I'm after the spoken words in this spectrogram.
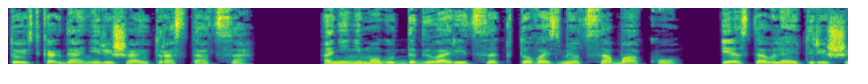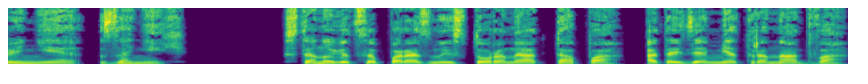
то есть когда они решают расстаться, они не могут договориться, кто возьмет собаку, и оставляют решение за ней. Становятся по разные стороны от Тапа, отойдя метра на два,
